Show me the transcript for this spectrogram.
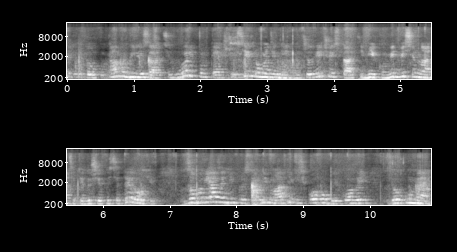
підготовку та мобілізацію говорить про те, що всі громадянини чоловічої статі віком від 18 до 60 років зобов'язані при собі мати військово-обліковий документ.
